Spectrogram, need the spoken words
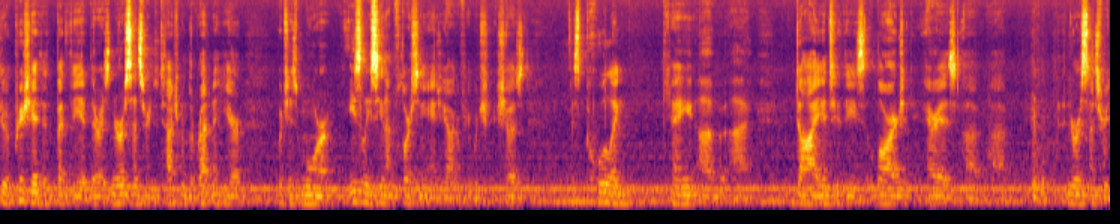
to appreciate, it, but the, there is neurosensory detachment of the retina here, which is more easily seen on fluorescein angiography, which shows this pooling okay, of uh, dye into these large areas of uh, neurosensory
